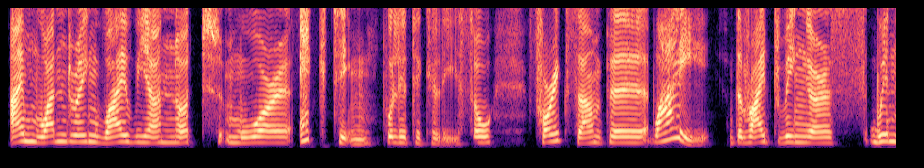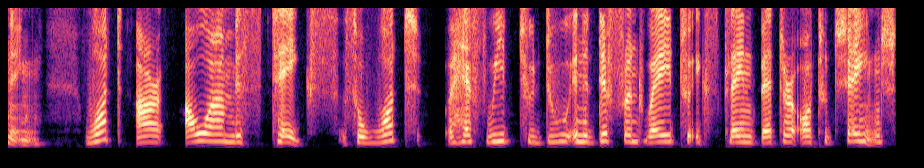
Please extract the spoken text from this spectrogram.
I'm wondering why we are not more acting politically. So, for example, why the right wingers winning? What are our mistakes? So, what have we to do in a different way to explain better or to change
